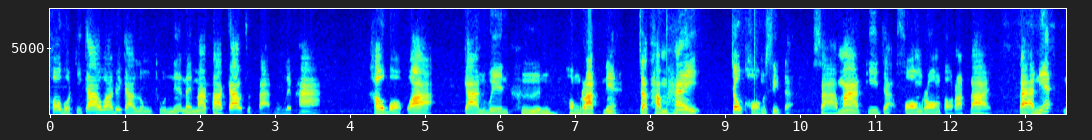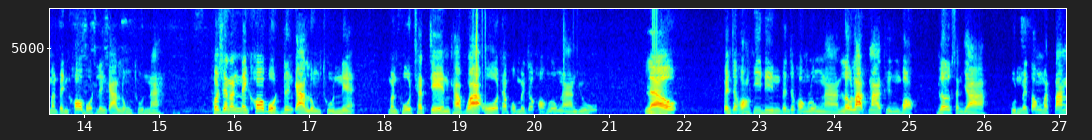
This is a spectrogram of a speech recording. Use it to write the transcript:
ข้อบทที่ 9 ว่าด้วยการลงทุนเนี่ยในมาตรา 9.8 วงเล็บ 5 เขาบอกว่าการเวนคืนของรัฐเนี่ยจะทำให้เจ้าของสิทธิ์สามารถที่จะฟ้องร้องต่อรัฐได้ แต่อันเนี้ยมันเป็นข้อบทเรื่องการลงทุนนะ เพราะฉะนั้นในข้อบทเรื่องการลงทุนเนี่ย มันพูดชัดเจนครับว่าโอ้ถ้าผมเป็นเจ้าของโรงงานอยู่ แล้วเป็นเจ้าของที่ดินเป็นเจ้าของโรงงาน แล้วรัฐมาถึงบอกเลิกสัญญา คุณไม่ต้องมาตั้ง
